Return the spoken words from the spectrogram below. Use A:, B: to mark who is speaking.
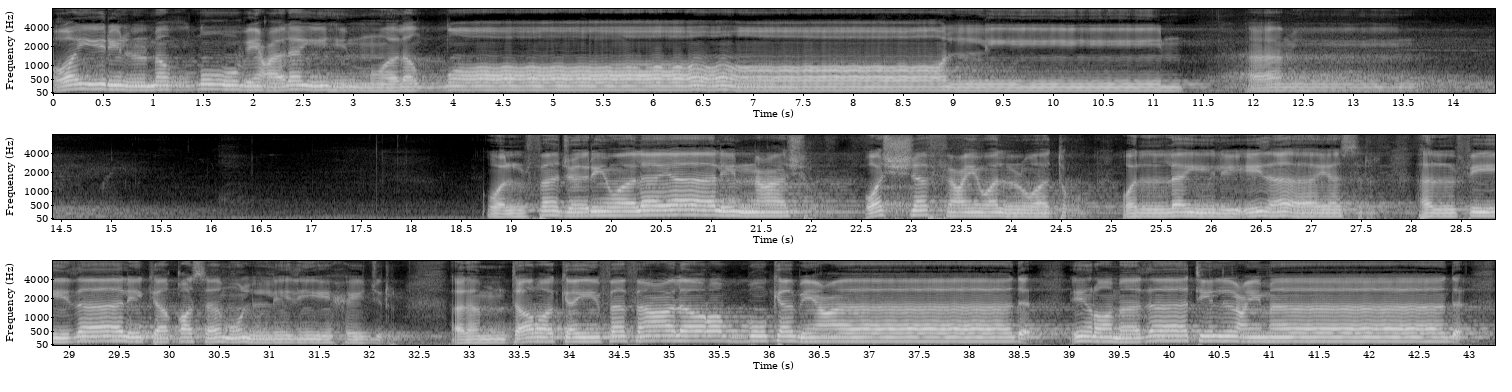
A: غير المغضوب عليهم ولا الضالين. آمين. والفجر وليال عشر والشفع والوتر والليل إذا يسر. هل في ذلك قسم لذي حجر؟ ألم تر كيف فعل ربك بعاد إرم ذات العماد؟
